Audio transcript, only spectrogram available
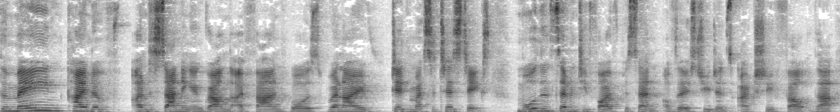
The main kind of understanding and ground that I found was when I did my statistics, more than 75% of those students actually felt that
